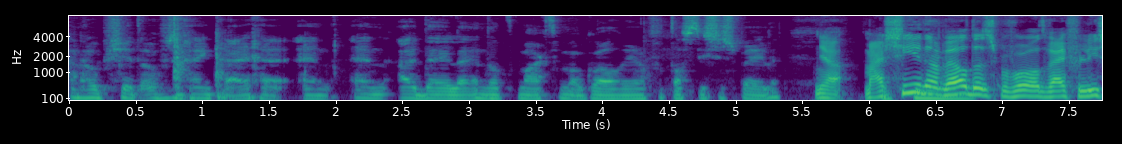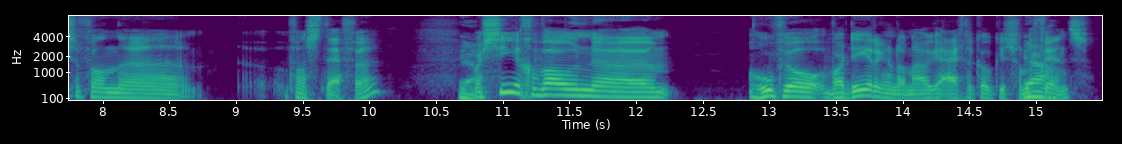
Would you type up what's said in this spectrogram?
een hoop shit over zich heen krijgen en, en uitdelen. En dat maakt hem ook wel weer een fantastische speler. Ja, maar zie je dan wel, dat is bijvoorbeeld, wij verliezen van, uh, van Steffen. Ja. Maar zie je gewoon uh, hoeveel waardering er dan nou eigenlijk ook is van Ja. de fans?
